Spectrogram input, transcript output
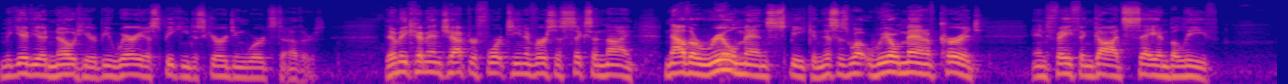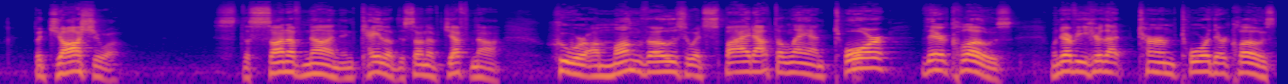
let me give you a note here. Be wary of speaking discouraging words to others. Then we come in chapter 14 and verses 6 and 9. Now the real men speak, and this is what real men of courage and faith in God say and believe. But Joshua, the son of Nun, and Caleb, the son of Jephunneh, who were among those who had spied out the land, tore their clothes. Whenever you hear that term, tore their clothes,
